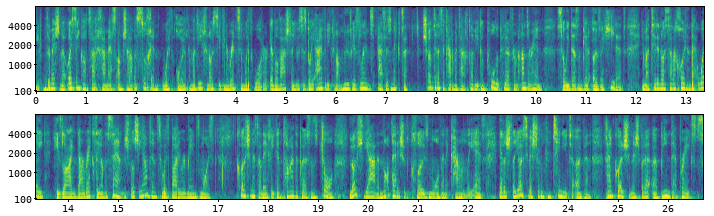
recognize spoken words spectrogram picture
meat. The Mishnah, oisin tzar chames on Shabbos suchin with oil, and madichin also you can rinse him with water. Ibavashla uses by ivory, cannot move his limbs as his mikta. Shom tenes a you can pull the pillar from under him so he doesn't get overheated. In that way, he's lying directly on the sand, so his body remains moist. You can tie the person's jaw, not that it should close more than it currently is. It shouldn't continue to open. A beam that breaks,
